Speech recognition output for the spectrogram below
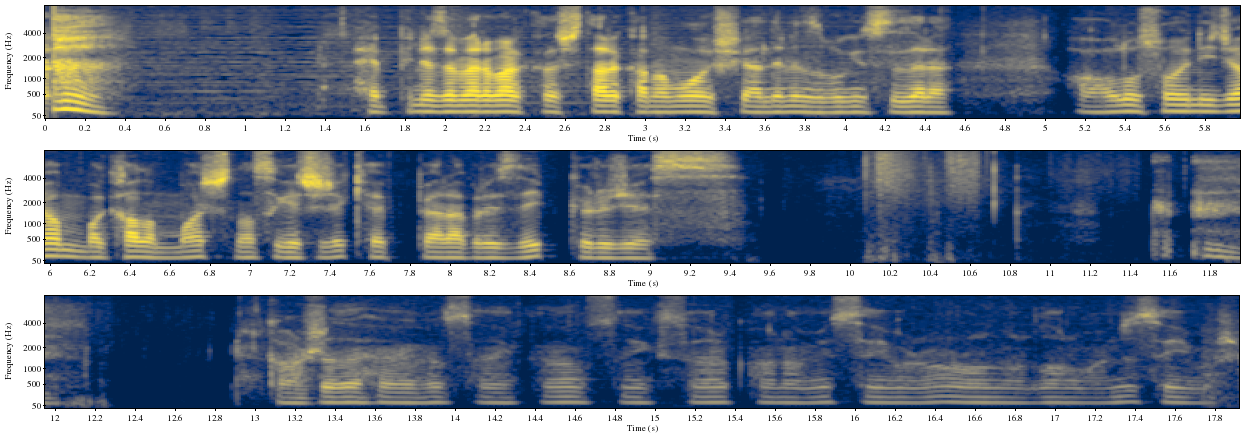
Hepinize merhaba arkadaşlar kanalıma hoş geldiniz. Bugün sizlere Ağlos oynayacağım. Bakalım maç nasıl geçecek hep beraber izleyip göreceğiz. Karşıda Hagan, Cyclone, Sixer, Konami, Saber var. Onlarda ormancı Saber.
